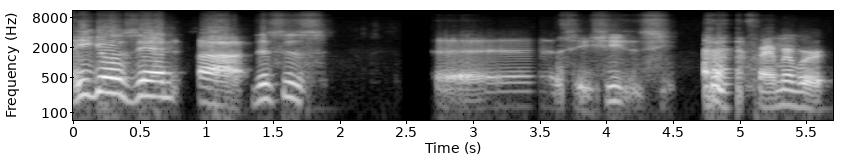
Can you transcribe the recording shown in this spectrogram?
he goes in. Uh, this is. Uh, let's see, she, she if I remember,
